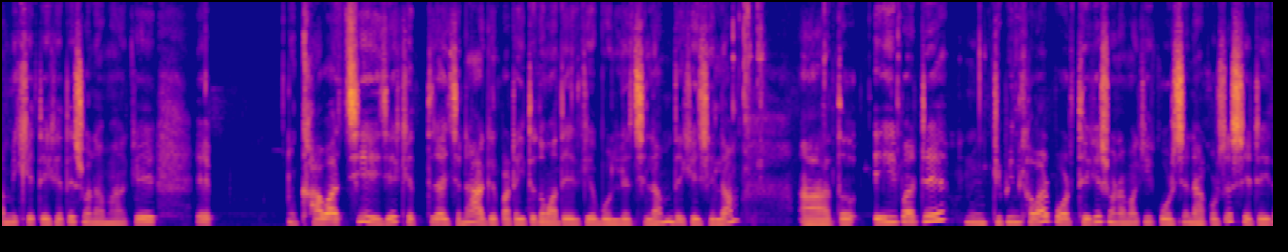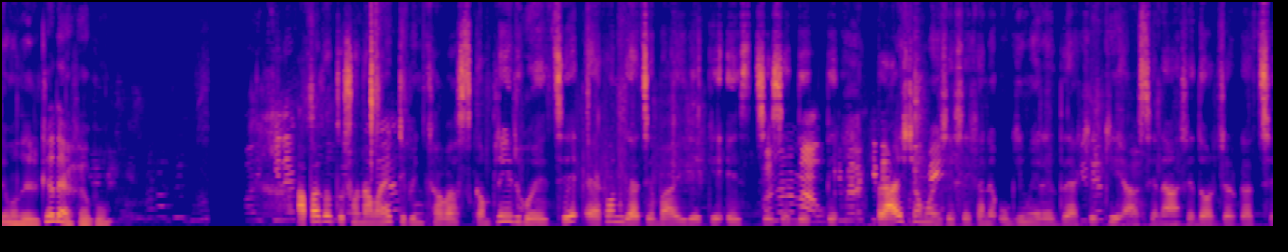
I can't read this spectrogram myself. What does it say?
আমি খেতে খেতে সোনামাকে খাওয়াচ্ছি। এই যে, খেতে চাইছে না। আগের পার্টেই তো তোমাদেরকে বলেছিলাম, দেখেছিলাম। তো এই পার্টে টিফিন খাওয়ার পর থেকে সোনামা কি করছে না করছে সেটাই তোমাদেরকে দেখাবো। আপাতত সোনামায়ের টিফিন খাওয়া কমপ্লিট হয়েছে। এখন গেছে বাইরে কে এসছে সে দেখতে। প্রায় সময় সে সেখানে উগি মেরে দেখে কে আসে না আসে দরজার কাছে।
